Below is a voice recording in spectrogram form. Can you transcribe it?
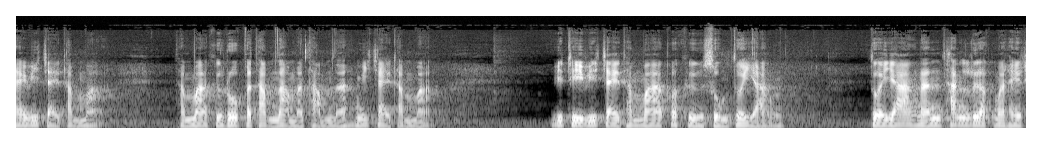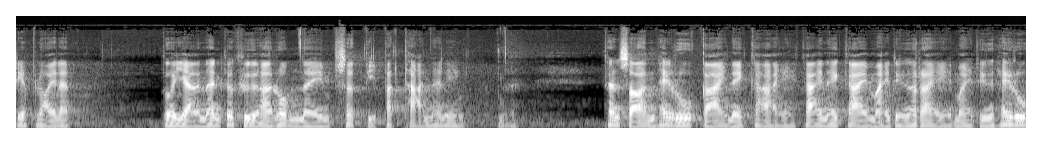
ให้วิจัยธรรมะธรรมะคือรูปธรรมนามธรรมนะวิจัยธรรมะ วิธีวิจัยธรรมะก็คือสุ่มตัวอย่าง ตัวอย่างนั้นท่านเลือกมาให้เรียบร้อยแล้ว ตัวอย่างนั้นก็คืออารมณ์ในสติปัฏฐานนั่นเองนะท่านสอนให้รู้กายในกาย กายในกายหมายถึงอะไร หมายถึงให้รู้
